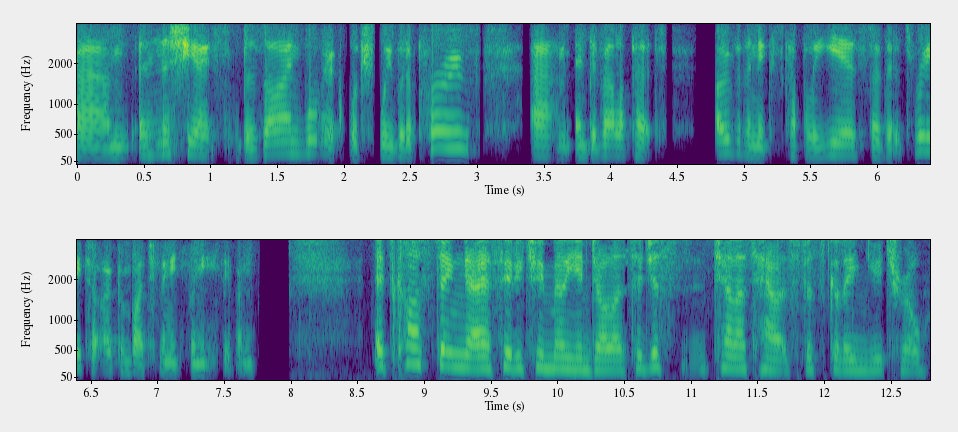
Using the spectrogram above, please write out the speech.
um, initiate some design work, which we would approve, um, and develop it over the next couple of years so that it's ready to open by 2027. It's costing uh, $32 million, so just tell us how it's fiscally neutral.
